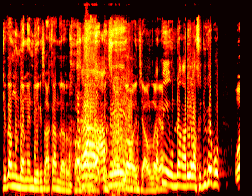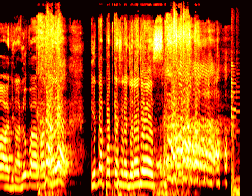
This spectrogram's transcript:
Kita ngundang NDX akan ntar. Pak. Ah, Insya amin. Allah, insya Allah Tapi ya. undang Ari Lasso juga bu. Wah jangan lupa Mas Arya. Kita podcast Raja Rajos.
